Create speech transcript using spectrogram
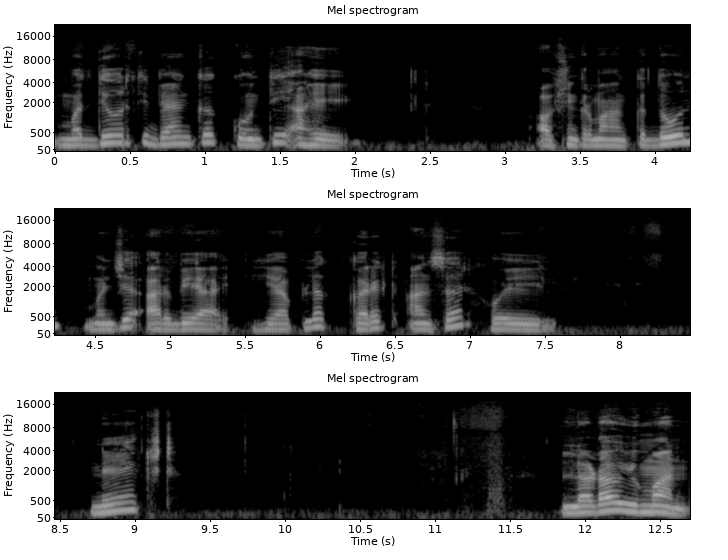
मध्यवर्ती बँक कोणती आहे? ऑप्शन क्रमांक दोन म्हणजे आर बी आय. हे आपलं करेक्ट आन्सर होईल. नेक्स्ट लढाऊ विमान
